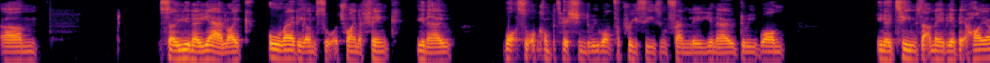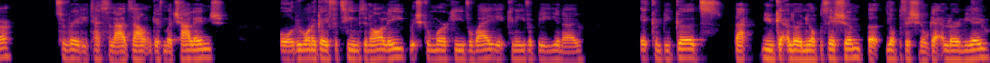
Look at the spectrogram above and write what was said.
Um, so you know, yeah, like already I'm sort of trying to think, you know, what sort of competition do we want for preseason friendly? You know, do we want, you know, teams that are maybe a bit higher to really test the lads out and give them a challenge? Or do we want to go for teams in our league, which can work either way? It can either be, you know, it can be good that you get to learn the opposition, but the opposition will get to learn you.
